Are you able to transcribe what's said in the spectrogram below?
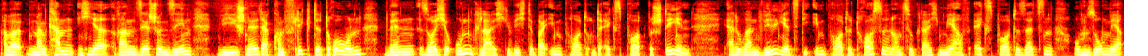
Aber man kann hieran sehr schön sehen, wie schnell da Konflikte drohen, wenn solche Ungleichgewichte bei Import und Export bestehen. Erdogan will jetzt die Importe drosseln und zugleich mehr auf Exporte setzen, um so mehr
